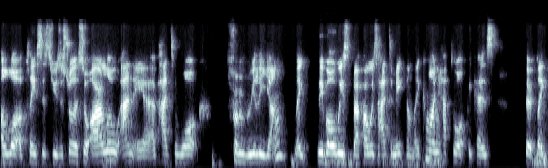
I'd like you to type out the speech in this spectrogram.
a lot of places to use a stroller so arlo and aya have had to walk from really young. Like they've always i've always had to make them like come on you have to walk because there like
